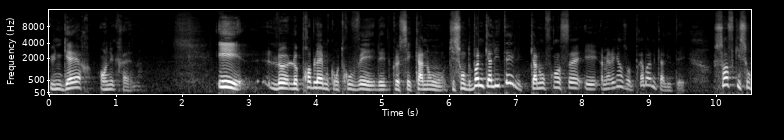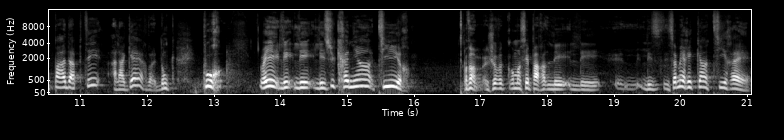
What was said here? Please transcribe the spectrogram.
une guerre en Ukraine. Et le, problème qu'on trouvait, que ces canons, qui sont de bonne qualité, les canons français et américains sont de très bonne qualité, sauf qu'ils ne sont pas adaptés à la guerre. Donc, pour. Vous voyez, les, Ukrainiens tirent. Enfin, je vais commencer par les, les Américains tiraient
